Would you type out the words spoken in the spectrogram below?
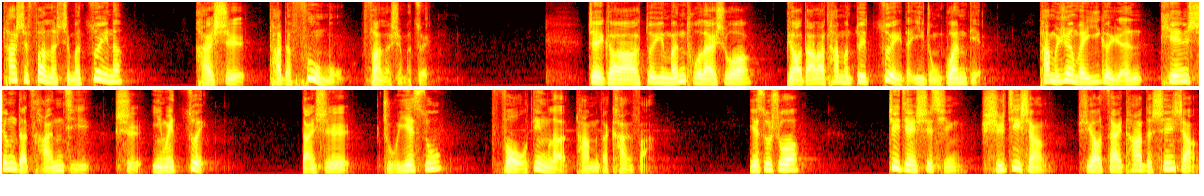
他是犯了什么罪呢？还是他的父母犯了什么罪？这个对于门徒来说。表达了他们对罪的一种观点，他们认为一个人天生的残疾是因为罪，但是主耶稣否定了他们的看法。耶稣说，这件事情实际上是要在他的身上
